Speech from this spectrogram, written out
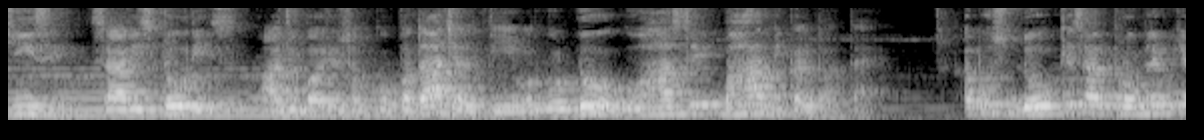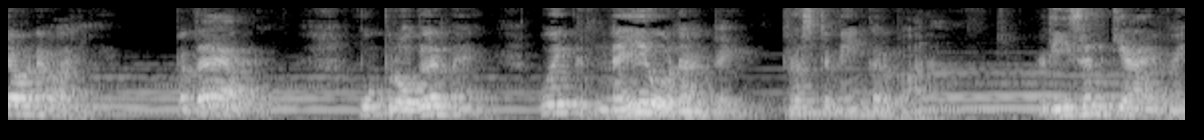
चीज़ें, सारी स्टोरीज आजू बाजू सबको पता चलती है और वो डॉग वहाँ से बाहर निकल पाता है। अब उस डॉग के साथ प्रॉब्लम क्या होने वाली है? पता है आपको? वो प्रॉब्लम है, वो एक नए ओनर पे ट्रस्ट नहीं कर पा रहा। रीजन क्या है भाई?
